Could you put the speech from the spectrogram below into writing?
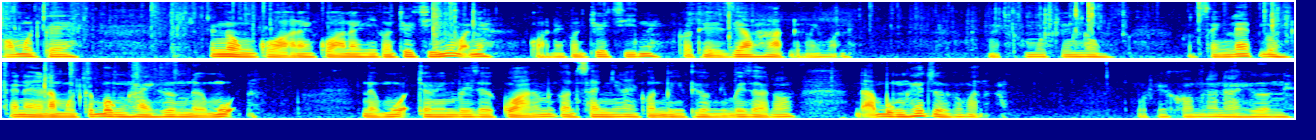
có một cái cái ngồng quả này quả này thì còn chưa chín các bạn nhé. Quả này còn chưa chín này, có thể gieo hạt được đấy các bạn này. Này, có một cái ngồng còn xanh lét luôn. Cái này là một cái bông hài hương nở muộn nở muộn cho nên bây giờ quả nó mới còn xanh như này. Còn bình thường thì bây giờ nó đã bung hết rồi các bạn ạ. Một cái khóm lan hài hương này.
